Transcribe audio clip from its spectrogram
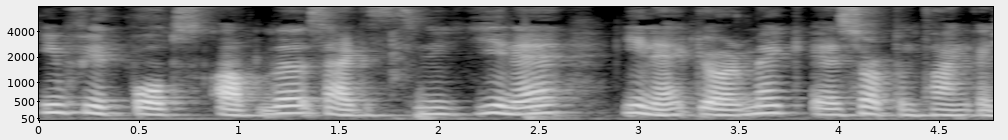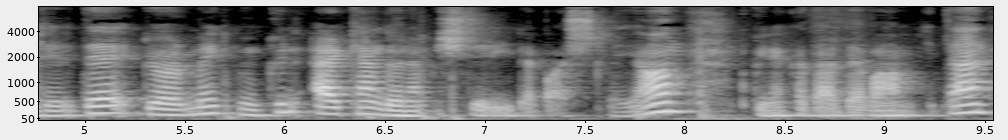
Infinite Bolts adlı sergisini yine yine görmek e, Serpentine Galeri'de görmek mümkün. Erken dönem işleriyle başlayan, bugüne kadar devam eden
